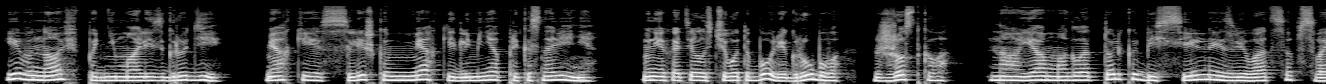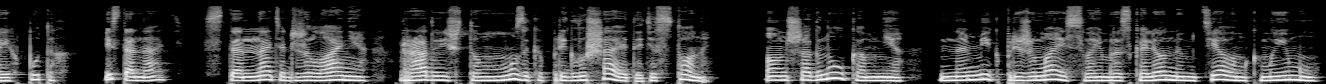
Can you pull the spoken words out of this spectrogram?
и вновь поднимались к груди. Мягкие, слишком мягкие для меня прикосновения. Мне хотелось чего-то более грубого, жесткого, но я могла только бессильно извиваться в своих путах и стонать, стонать от желания, радуясь, что музыка приглушает эти стоны. Он шагнул ко мне, на миг прижимаясь своим раскаленным телом к моему.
